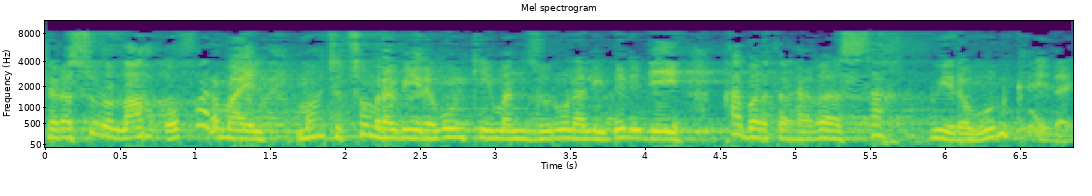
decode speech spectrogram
چې رسول الله وفرمایل ما چې څومره ویرونکي منظورونه لیدلي دي قبر تر هغه سخت ویرونکی دی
